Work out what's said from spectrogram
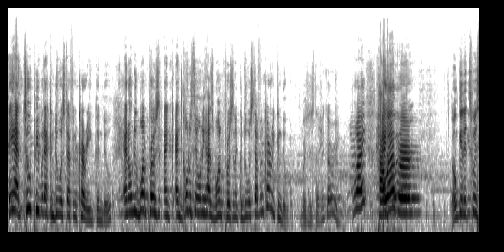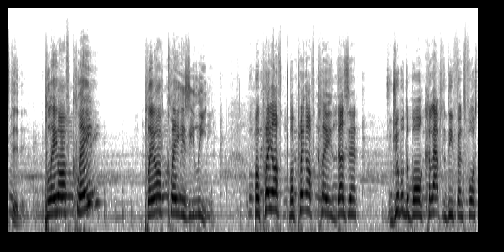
they had two people that can do what Stephen Curry can do, and only one person. And, and Golden State only has one person that can do what Stephen Curry can do, which is Stephen Curry. right? However, don't get it twisted. Playoff Clay, playoff Clay is elite. But playoff, but playoff Clay doesn't dribble the ball, collapse the defense, force,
